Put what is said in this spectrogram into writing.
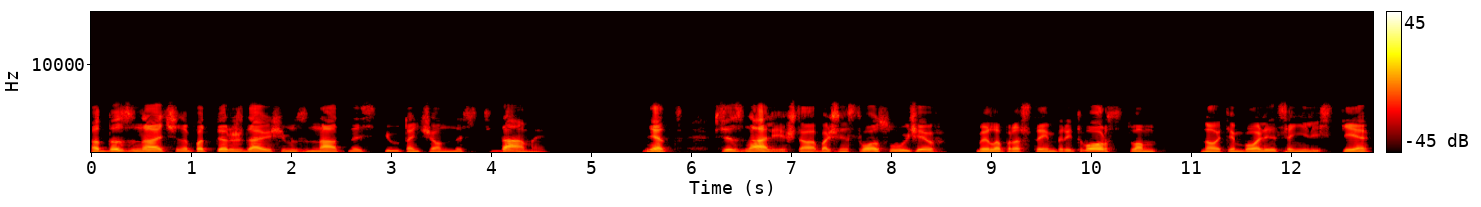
однозначно подтверждающим знатность и утонченность дамы. Нет, все знали, что большинство случаев было простым притворством, но тем более ценились те,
